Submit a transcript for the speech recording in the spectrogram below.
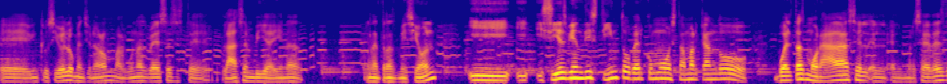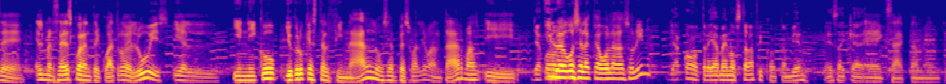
Eh, inclusive lo mencionaron algunas veces este Lassenby ahí en la, en la transmisión. Y, y, y sí es bien distinto ver cómo está marcando vueltas moradas el, el- el Mercedes de el Mercedes 44 de Luis y el y Nico yo creo que hasta el final o sea empezó a levantar más y, Ya y luego se le acabó la gasolina ya cuando traía menos tráfico también. Es hay que exactamente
